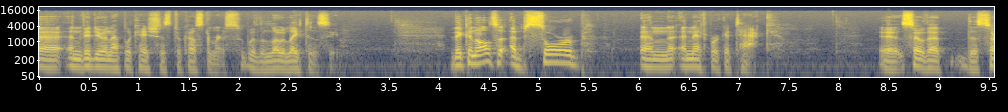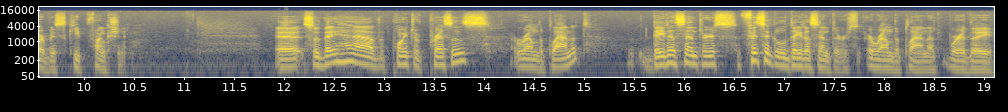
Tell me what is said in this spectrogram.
uh, and video and applications to customers with a low latency. They can also absorb an, a network attack uh, so that the service keep functioning. Uh, so they have a point of presence around the planet, data centers, physical data centers around the planet where they,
